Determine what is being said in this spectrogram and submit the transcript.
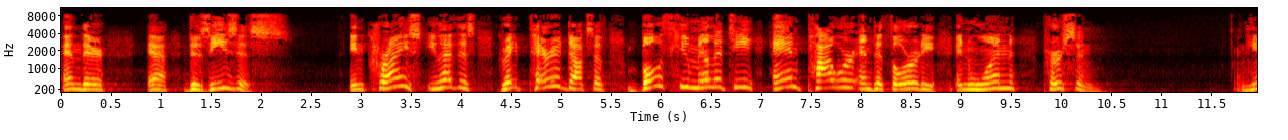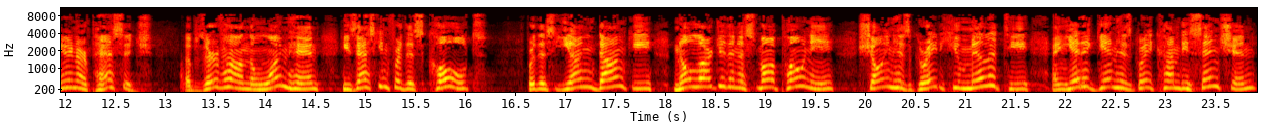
and their uh, diseases. In Christ, you have this great paradox of both humility and power and authority in one person. And here in our passage, observe how on the one hand, he's asking for this colt, for this young donkey, no larger than a small pony, showing his great humility and yet again his great condescension.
